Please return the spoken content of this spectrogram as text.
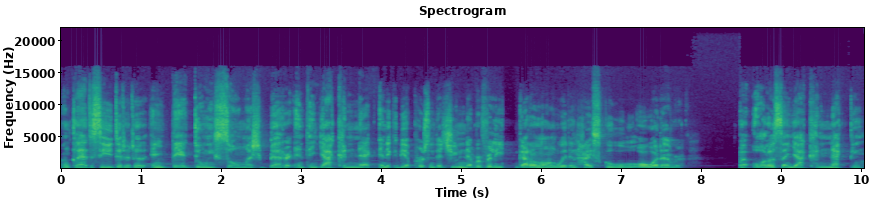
I'm glad to see you, da, da, and they're doing so much better. And then y'all connect. And it could be a person that you never really got along with in high school or whatever. But all of a sudden, y'all connecting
